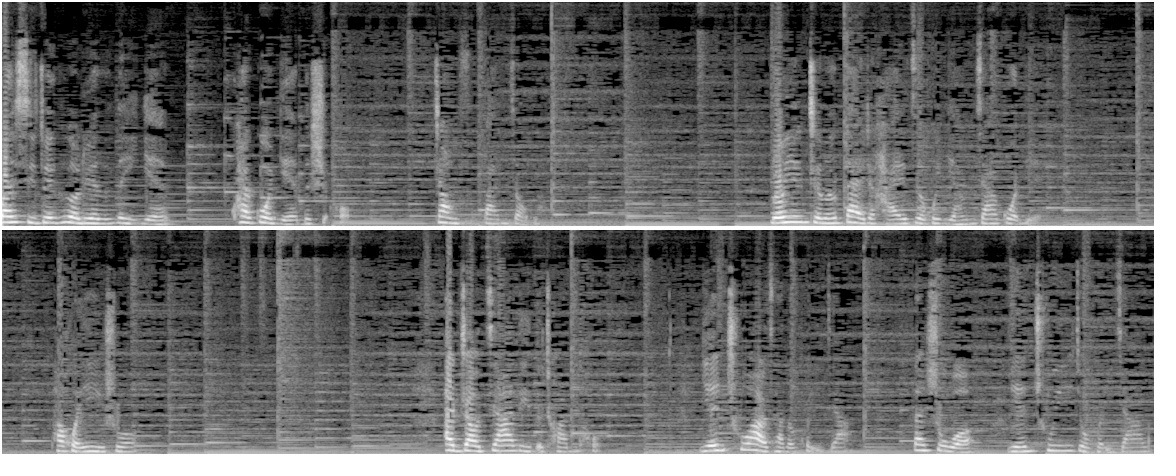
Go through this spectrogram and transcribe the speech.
关系最恶劣的那一年，快过年的时候。丈夫搬走了，罗英只能带着孩子回娘家过年。她回忆说：“按照家里的传统，年初二才能回家，但是我年初一就回家了。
